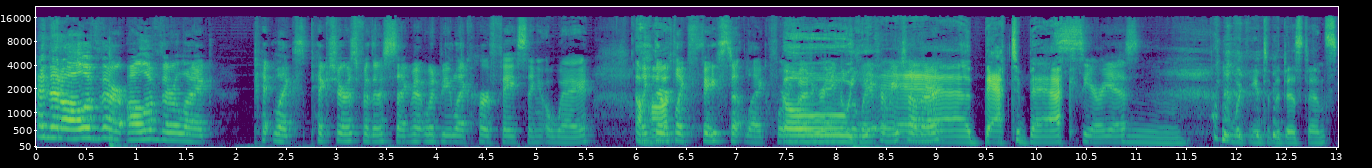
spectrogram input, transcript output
And then all of their all of their like pi- like pictures for their segment would be like her facing away. Like Uh-huh. they're like faced at like 45 degree Oh, angles away from each other. yeah, back to back, Serious. looking into the distance.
